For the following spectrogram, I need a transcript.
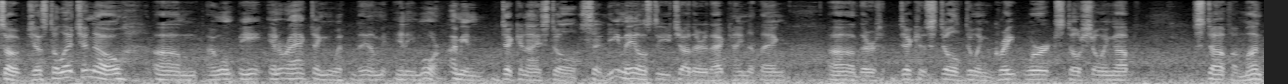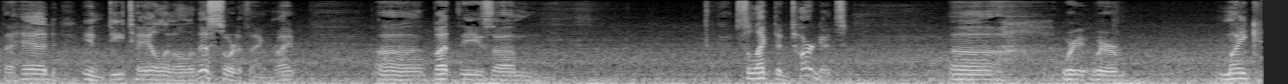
So, just to let you know, um, I won't be interacting with them anymore. I mean, Dick and I still send emails to each other, that kind of thing. Uh, there's Dick is still doing great work, still showing up stuff a month ahead in detail and all of this sort of thing, right? Uh, but these um, selected targets, uh, where, where Mike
